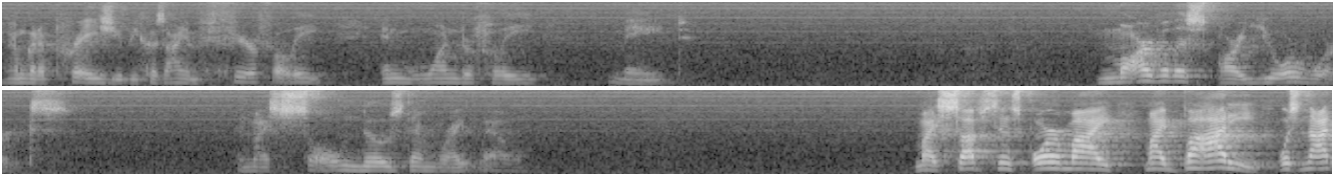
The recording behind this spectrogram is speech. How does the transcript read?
And I'm going to praise you because I am fearfully and wonderfully made. Marvelous are your works, and my soul knows them right well. My substance or my, my body was not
